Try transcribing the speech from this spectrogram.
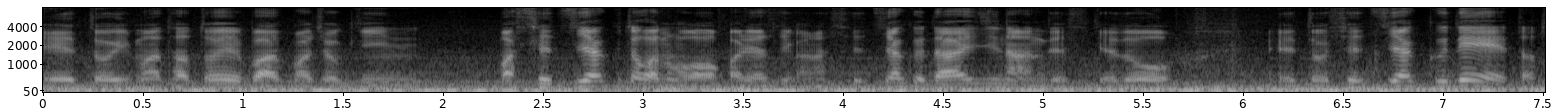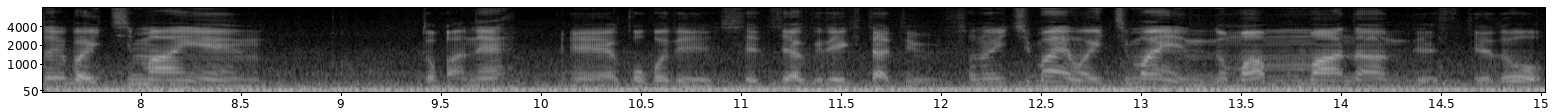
えーと、今例えば、まあ、貯金、まあ、節約とかの方が分かりやすいかな節約大事なんですけど、えーと、節約で例えば1万円とかね、えー、ここで節約できたというその1万円は1万円のまんまなんですけど、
